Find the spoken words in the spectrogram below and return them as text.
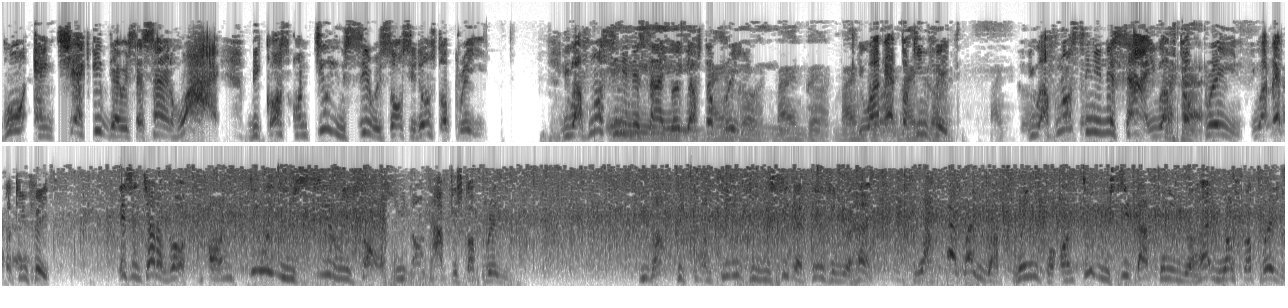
Go and check if there is a sign. Why? Because until you see results, you don't stop praying. You have not seen any sign, you, you have stopped praying. God, my God, my You are there talking God. faith. You have not seen any sign, you have stopped praying. You are there talking faith. Listen, child of God, until you see results, you don't have to stop praying. You have to continue till you see the things in your hand. Whatever you are praying for, until you see that thing in your hand, you don't stop praying.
